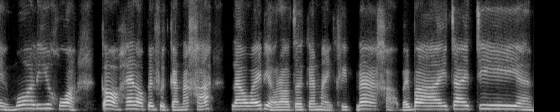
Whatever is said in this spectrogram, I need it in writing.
งมั่วลี่หัว ก็ให้เราไปฝึกกันนะคะ แล้วไว้เดี๋ยวเราเจอกันใหม่คลิปหน้าค่ะ บ๊ายบายใจายเจียน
